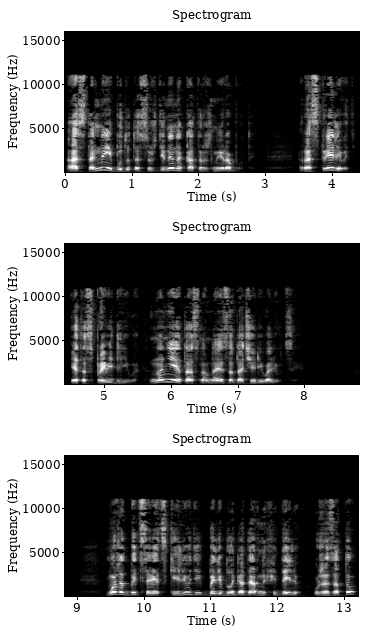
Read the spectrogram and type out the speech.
а остальные будут осуждены на каторжные работы. Расстреливать это справедливо, но не это основная задача революции. Может быть, советские люди были благодарны Фиделю уже за то,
